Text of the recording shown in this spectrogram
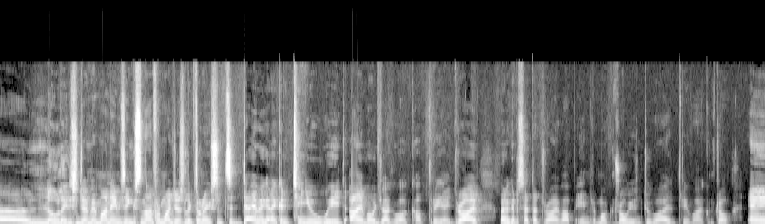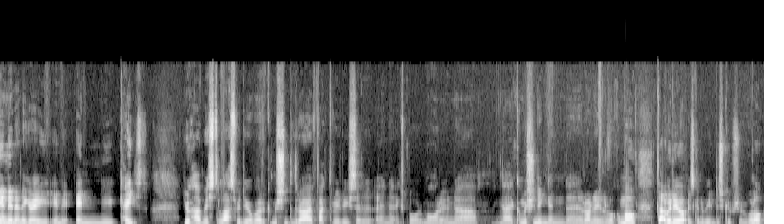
Hello ladies and gentlemen, my name is Ingus and I'm from IGS Electronics and today we're going to continue with IMO Jaguar Cub 3A drive where we're going to set that drive up in remote control using 2-wire and 3-wire control. And in any, way, in any case you have missed the last video where I commissioned the drive, factory reset and explored more in uh, uh, commissioning and uh, running in a local mode. That video is going to be in the description below.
